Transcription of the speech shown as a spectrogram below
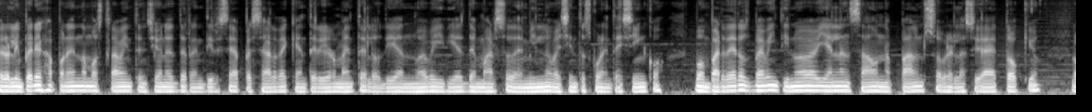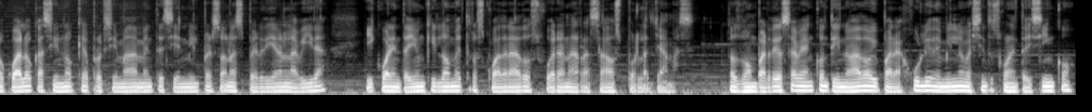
pero el imperio japonés no mostraba intenciones de rendirse a pesar de que anteriormente los días 9 y 10 de marzo de 1945 bombarderos B-29 habían lanzado napalm sobre la ciudad de Tokio, lo cual ocasionó que aproximadamente 100.000 personas perdieran la vida y 41 kilómetros cuadrados fueran arrasados por las llamas. Los bombardeos habían continuado y para julio de 1945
